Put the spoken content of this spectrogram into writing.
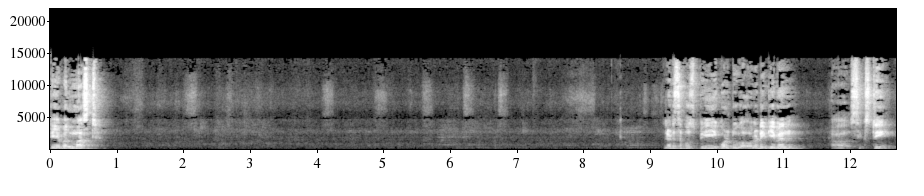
table must let us suppose P equal to already given uh, 60.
